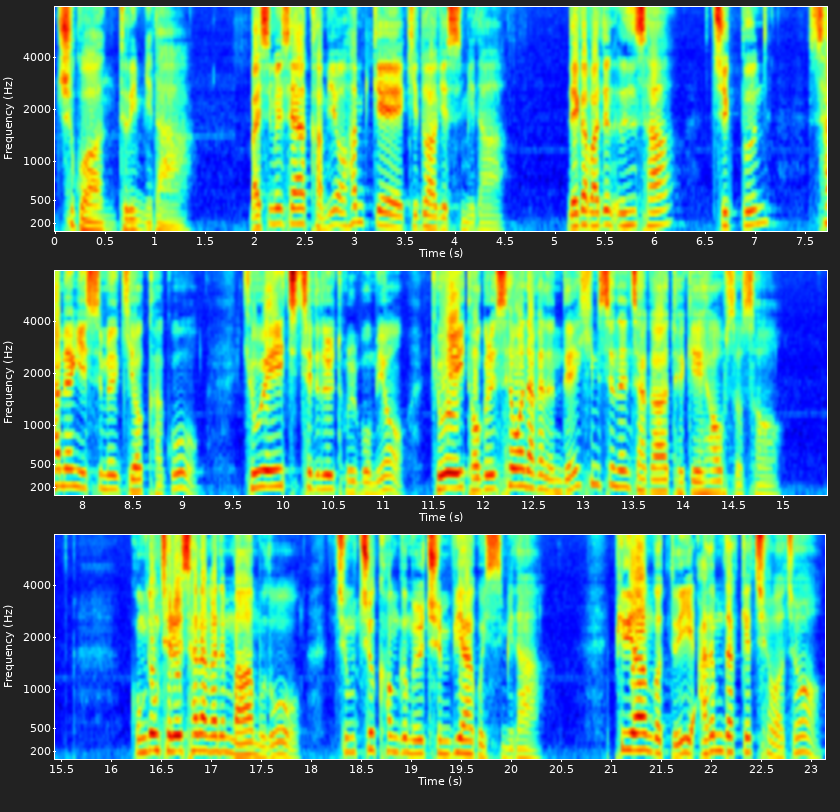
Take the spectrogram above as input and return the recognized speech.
축원드립니다. 말씀을 생각하며 함께 기도하겠습니다. 내가 받은 은사, 직분, 사명이 있음을 기억하고 교회의 지체들을 돌보며 교회의 덕을 세워나가는데 힘쓰는 자가 되게 하옵소서. 공동체를 사랑하는 마음으로 증축 헌금을 준비하고 있습니다. 필요한 것들이 아름답게 채워져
